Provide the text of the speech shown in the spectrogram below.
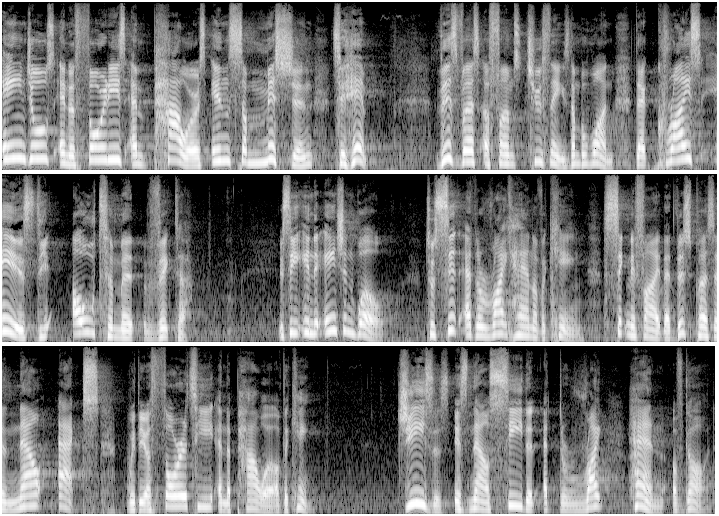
angels and authorities and powers in submission to him. This verse affirms two things. Number one, that Christ is the ultimate victor. You see, in the ancient world, to sit at the right hand of a king signified that this person now acts with the authority and the power of the king. Jesus is now seated at the right hand of God.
